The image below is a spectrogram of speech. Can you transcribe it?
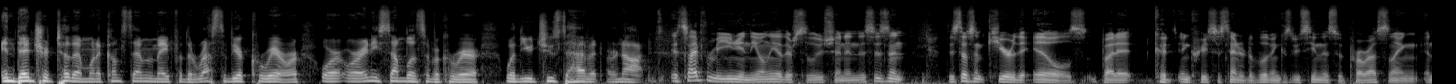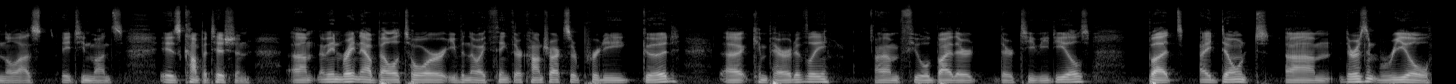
indentured to them when it comes to MMA for the rest of your career or, or, or any semblance of a career, whether you choose to have it or not. aside from a union, the only other solution, and this isn't, this doesn't cure the ills, but it could increase the standard of living because we've seen this with pro wrestling in the last 18 months, is competition. Um, I mean, right now, Bellator, even though I think their contracts are pretty good uh, comparatively, um, fueled by their, their TV deals, but I don't, um, there isn't real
